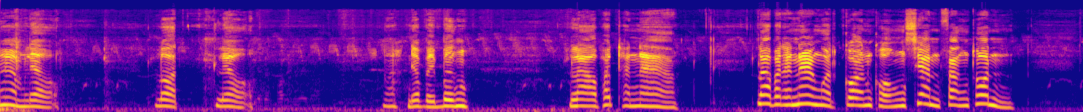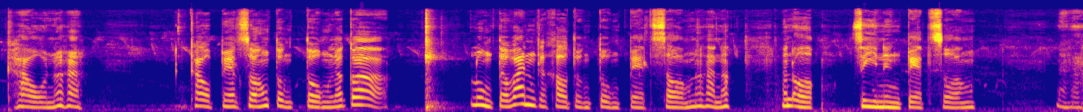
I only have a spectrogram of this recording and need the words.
งามแล้วรอดแล้วนะเดี๋ยวไปเบิงลาวพัฒนาลาวพัฒนางวดก่อนของเสี้ยนฟังทนเข่าเนาะค่ะเข่าแปดสองตรงๆ แล้วก็ลุงตะวันกับเข่าตรงๆแปดสองเนาะค่ะเนาะมันออกสี่หนึ่งแปดสองนะคะ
